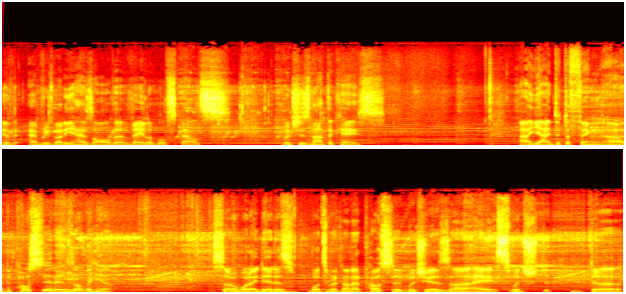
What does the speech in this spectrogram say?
if everybody has all the available spells, which is not the case. Uh, yeah, I did the thing. Uh, the post-it is over here. So what I did is what's written on that post-it, which is uh, I switched the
